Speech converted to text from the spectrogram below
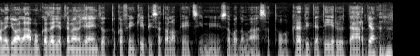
van egy olyan lábunk az egyetemen, hogy elindítottuk a Fényképészet alapjai című szabadon választható kreditet érő tárgyat, uh-huh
